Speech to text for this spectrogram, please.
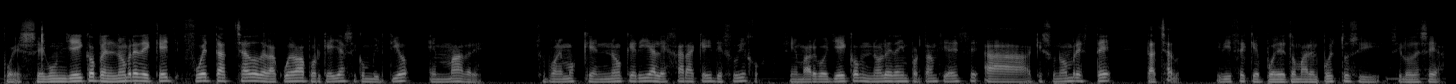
Pues según Jacob, el nombre de Kate fue tachado de la cueva porque ella se convirtió en madre. Suponemos que no quería alejar a Kate de su hijo. Sin embargo, Jacob no le da importancia a, ese, a que su nombre esté tachado y dice que puede tomar el puesto si, si lo desea.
